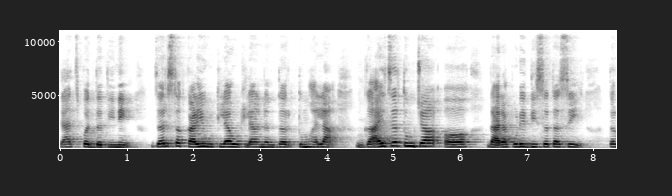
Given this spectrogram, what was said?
त्याच पद्धतीने जर सकाळी उठल्या उठल्यानंतर तुम्हाला गाय जर तुमच्या दारापुढे दिसत असेल तर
